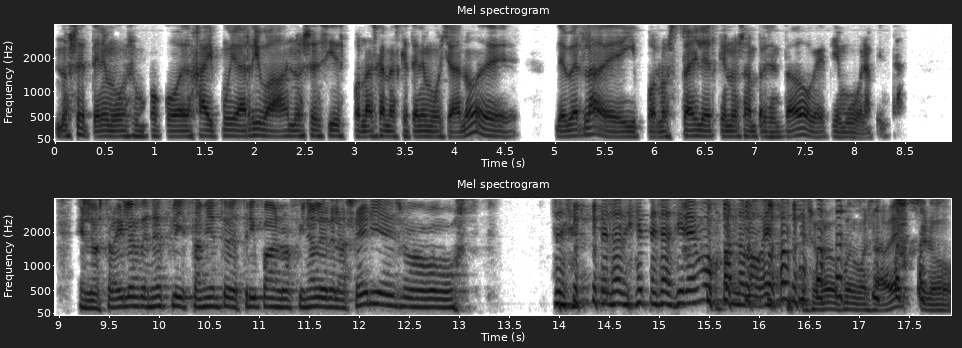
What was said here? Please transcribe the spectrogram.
no sé, tenemos un poco el hype muy arriba. No sé si es por las ganas que tenemos ya, ¿no? De, de verla y por los trailers que nos han presentado, que tiene muy buena pinta. ¿En los trailers de Netflix también te destripan los finales de las series o...? Te, te lo, te lo diremos cuando lo veamos. Eso no lo podemos saber, pero.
